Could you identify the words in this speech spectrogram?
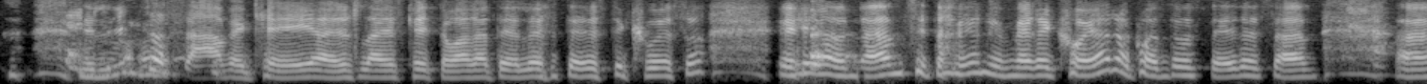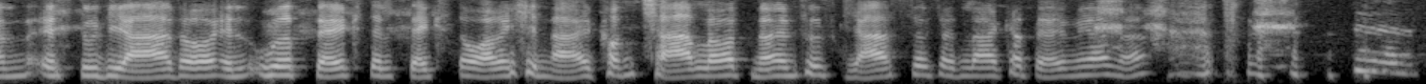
Elisa sabe que ella es la escritora de, de este curso. Ella, Nancy también, y me recuerdo cuando ustedes han, han estudiado el urtexto, el texto original con Charlotte ¿no? en sus clases en la academia. ¿no?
